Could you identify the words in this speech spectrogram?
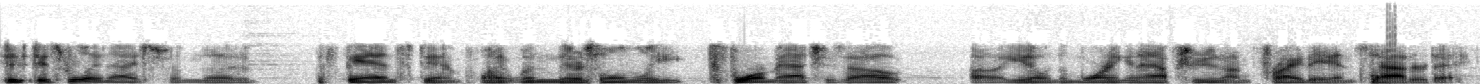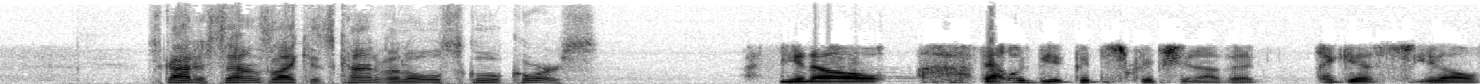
is really nice from the, the fan standpoint when there's only four matches out, uh, you know, in the morning and afternoon on Friday and Saturday. Scott, it sounds like it's kind of an old school course. You know, that would be a good description of it. I guess, you know,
